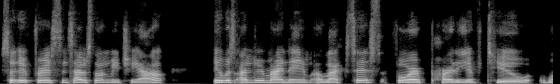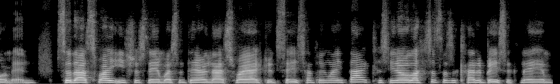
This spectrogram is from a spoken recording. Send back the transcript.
So if for since I was the one reaching out, it was under my name Alexis for party of two women. So that's why Isha's name wasn't there, and that's why I could say something like that because you know Alexis is a kind of basic name,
